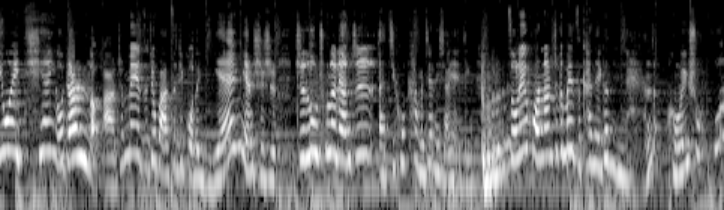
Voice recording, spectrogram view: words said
因为天有点冷啊，这妹子就把自己裹得严严实实，只露出了两只呃几乎看不见的小眼睛。走了一会儿呢，这个妹子看见一个男的捧了一束花，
